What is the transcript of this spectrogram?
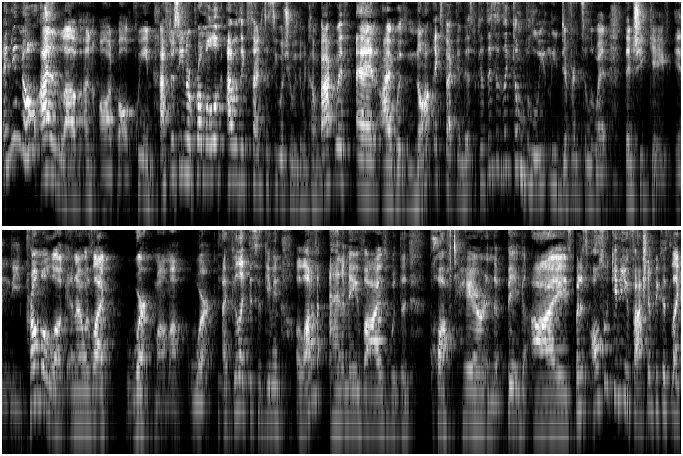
And you know I love an oddball queen. After seeing her promo look, I was excited to see what she was gonna come back with, and I was not expecting this because this is a completely different silhouette than she gave in the promo look, and I was like, work mama work. I feel like this is giving a lot of anime vibes with the coiffed hair and the big eyes but it's also giving you fashion because like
